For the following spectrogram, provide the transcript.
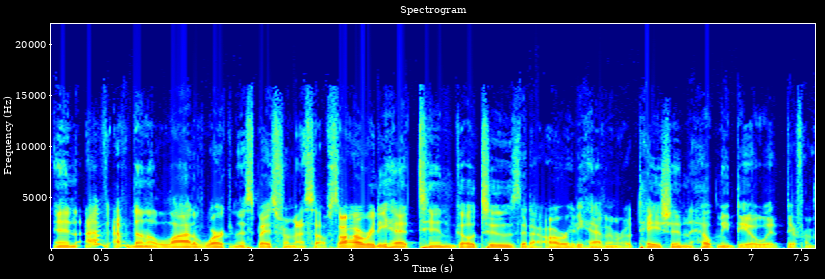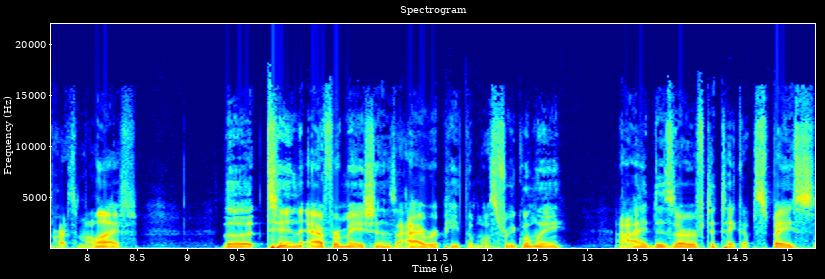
And I've, I've done a lot of work in this space for myself. So I already had 10 go tos that I already have in rotation to help me deal with different parts of my life. The 10 affirmations I repeat the most frequently I deserve to take up space.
